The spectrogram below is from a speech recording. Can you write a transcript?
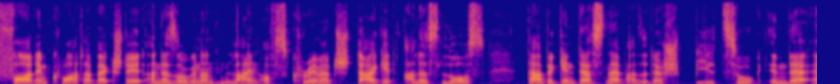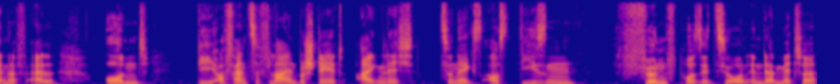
vor dem Quarterback steht an der sogenannten Line of Scrimmage. Da geht alles los. Da beginnt der Snap, also der Spielzug in der NFL und die Offensive Line besteht eigentlich zunächst aus diesen fünf Positionen in der Mitte.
